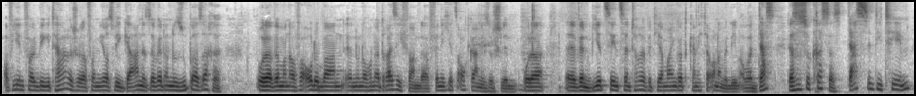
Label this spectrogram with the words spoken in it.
auf jeden Fall vegetarisch oder von mir aus vegan ist, das wäre doch eine super Sache. Oder wenn man auf der Autobahn äh, nur noch 130 fahren darf, finde ich jetzt auch gar nicht so schlimm. Oder äh, wenn Bier 10 Cent teurer wird, ja mein Gott, kann ich da auch noch mit leben. Aber das, das ist so krass, das, das sind die Themen,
